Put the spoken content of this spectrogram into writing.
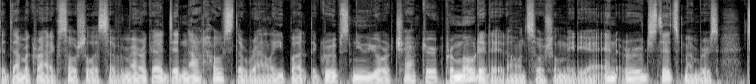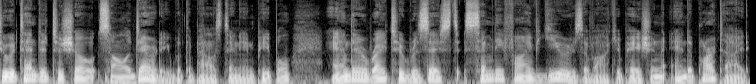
The Democratic Socialists of America did not host the rally, but the group's New York chapter promoted it on social media and urged its members to attend it to show solidarity with the Palestinian people and their right to resist 75 years of occupation and apartheid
